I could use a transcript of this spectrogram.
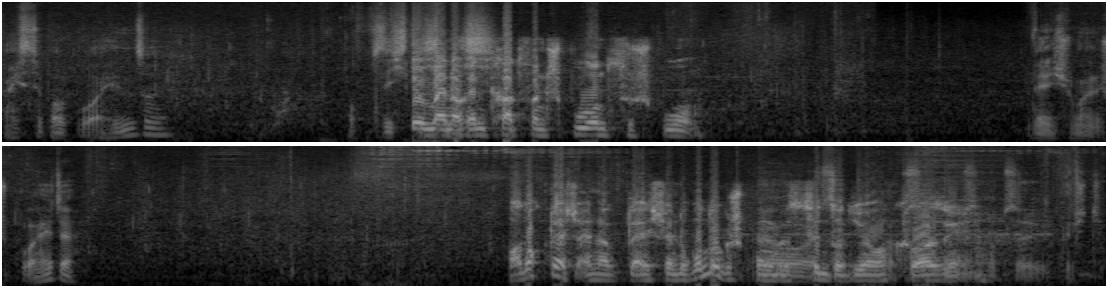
Weißt du überhaupt, wo er hin soll? Offensichtlich. Ich meine, rennt gerade von Spuren zu Spuren. Wenn ich schon mal eine Spur hätte. War doch gleich einer, gleich wenn du runtergesprungen bist, Oh, hinter dir hab- hab's- quasi. hab's- hab's erübrigt.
